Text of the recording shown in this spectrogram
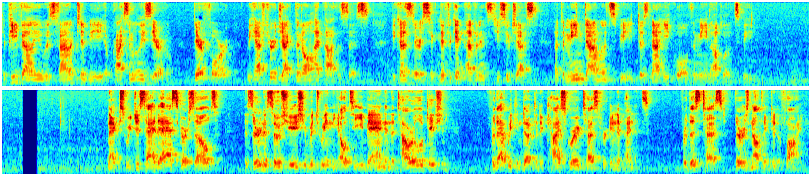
The p value was found to be approximately zero. Therefore, we have to reject the null hypothesis because there is significant evidence to suggest that the mean download speed does not equal the mean upload speed. Next, we just had to ask ourselves, is there an association between the LTE band and the tower location? For that, we conducted a chi-square test for independence. For this test, there is nothing to define.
